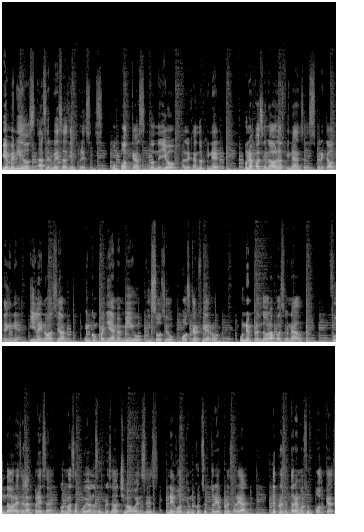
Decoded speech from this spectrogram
Bienvenidos a Cervezas y Empresas, un podcast donde yo, Alejandro Giner, un apasionado de las finanzas, mercadotecnia y la innovación, en compañía de mi amigo y socio Oscar Fierro, un emprendedor apasionado, fundadores de la empresa con más apoyo a los empresarios chihuahuenses, Negotium Consultoría Empresarial, te presentaremos un podcast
